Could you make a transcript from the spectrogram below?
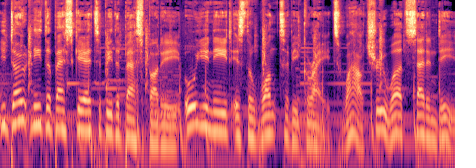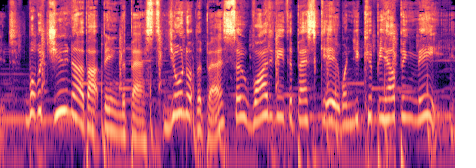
You don't need the best gear to be the best, buddy. All you need is the want to be great. Wow, true words said indeed. What would you know about being the best? You're not the best, so why do you need the best gear when you could be helping me?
